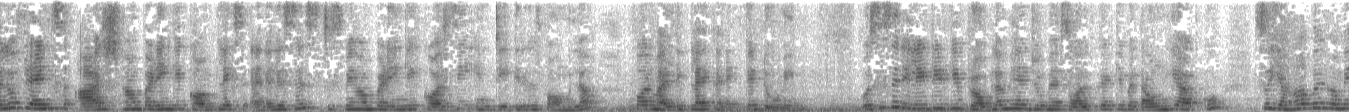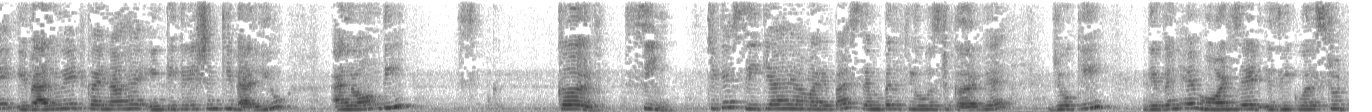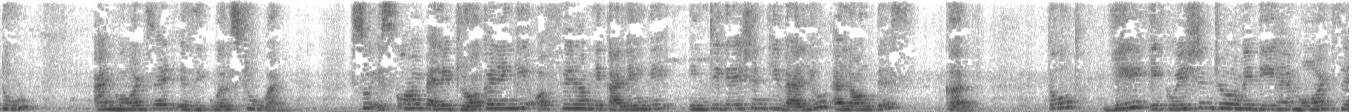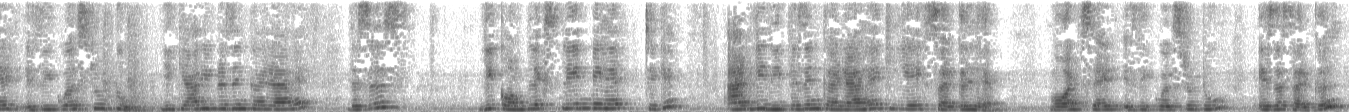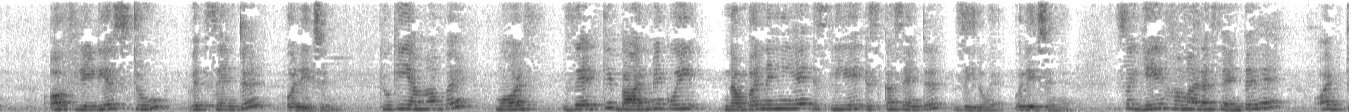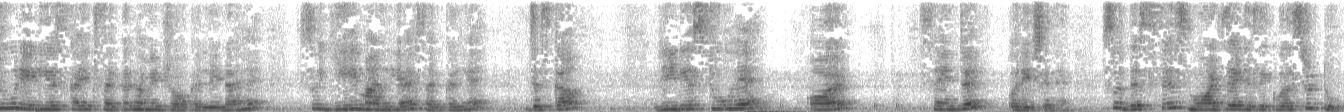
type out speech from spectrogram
Hello friends आज हम पढ़ेंगे कॉम्प्लेक्स एनालिसिस जिसमें हम पढ़ेंगे Cauchy integral formula for multiply connected domain उसी से रिलेटेड ये प्रॉब्लम है जो मैं सॉल्व करके बताऊँगी आपको। सो so, यहाँ पर हमें इवेलुएट करना है इंटीग्रेशन की value along the curve C ठीक है? सी क्या है हमारे पास? सिंपल क्लोज्ड कर्व है जो कि गिवन है mod Z is equals to two and mod Z is equals to one so इसको हम पहले ड्रॉ करेंगे और फिर हम निकालेंगे इंटीग्रेशन की वैल्यू अलोंग दिस कर्व तो ये इक्वेशन जो हमें दी है mod Z is equals to two ये क्या रिप्रेजेंट कर रहा है? दिस इज़ ये कॉम्प्लेक्स प्लेन में है, ठीक है? एंड ये रिप्रेजेंट कर रहा है कि ये एक सर्कल है. Mod Z is equals to two is a circle of radius two with centre origin क्योंकि यहाँ पर मॉड जेड के बाद में कोई नंबर नहीं है इसलिए इसका सेंटर ज़ीरो है ओरिजिन है। सो so, ये हमारा सेंटर है और टू रेडियस का एक सर्कल हमें ड्रॉ कर लेना है। सो so, ये मान लिया है सर्कल है जिसका रेडियस टू है और सेंटर ओरिजिन है। So this is mod Z is equals to two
